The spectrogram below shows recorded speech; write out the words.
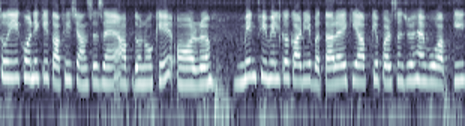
तो एक होने के काफ़ी चांसेस हैं आप दोनों के, और मेन फीमेल का कार्ड ये बता रहा है कि आपके पर्सन जो हैं, वो आपकी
